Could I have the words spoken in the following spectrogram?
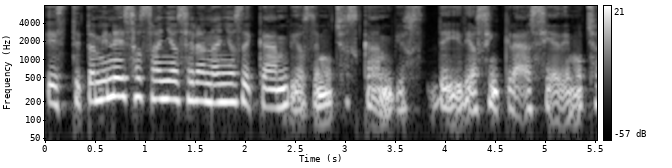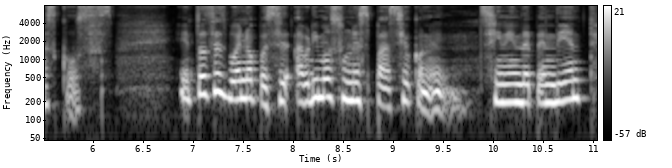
este, también esos años eran años de cambios, de muchos cambios, de idiosincrasia, de muchas cosas. Entonces, bueno, pues eh, abrimos un espacio con el cine independiente.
